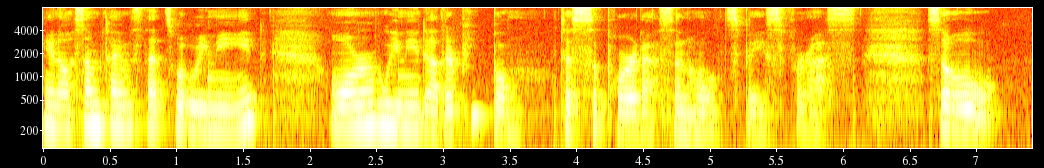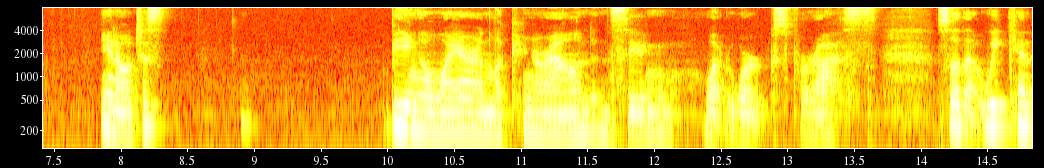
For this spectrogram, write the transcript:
you know, sometimes that's what we need, or we need other people to support us and hold space for us. So, you know, just being aware and looking around and seeing what works for us so that we can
